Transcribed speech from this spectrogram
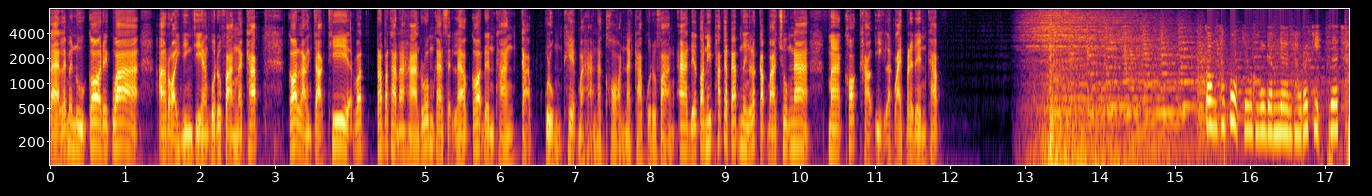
แต่ละเมนูก็เรียกว่าอร่อยจริงๆครับคุณผู้ฟังนะครับก็หลังจากที่รับประทานทานอาหารร่วมกันเสร็จแล้วก็เดินทางกลับกรุงเทพมหานครนะครับคุณผู้ฟังอะเดี๋ยวตอนนี้พักกันแป๊บหนึ่งแล้วกลับมาช่วงหน้ามาเคาะข่าวอีกหลากหลายประเด็นครับ กองทัพบกยังคงดำเนินภารกิจเพื่อช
